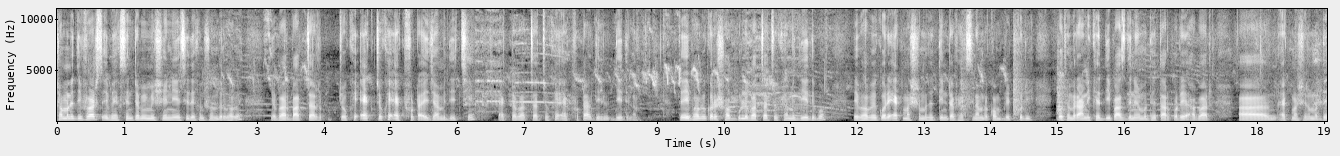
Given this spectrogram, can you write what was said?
সম্মানিত ফার্স এই ভ্যাকসিনটা আমি মিশিয়ে নিয়েছি, দেখুন সুন্দরভাবে। এবার বাচ্চার চোখে, এক চোখে এক ফোঁটা, এই যে আমি দিচ্ছি, একটা বাচ্চার চোখে এক ফোঁটা দিয়ে দিলাম। তো এইভাবে করে সবগুলো বাচ্চার চোখে আমি দিয়ে দেবো। এভাবে করে এক মাসের মধ্যে তিনটা ভ্যাকসিন আমরা কমপ্লিট করি। প্রথমে রানী রানীক্ষেত দিই পাঁচ দিনের মধ্যে, তারপরে আবার এক মাসের মধ্যে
